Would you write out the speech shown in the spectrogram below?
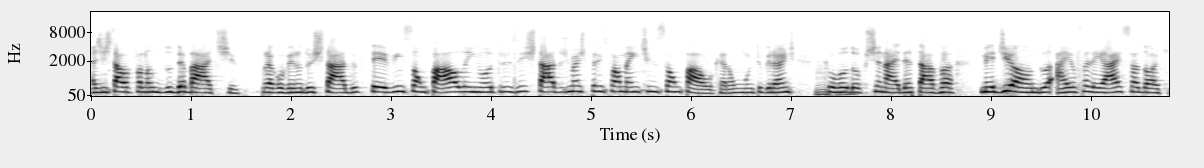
a gente estava falando do debate para governo do estado que teve em São Paulo e em outros estados, mas principalmente em São Paulo, que era um muito grande, uhum. que o uhum. Rodolfo Schneider estava mediando. Aí eu falei, ai, Sadoc,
